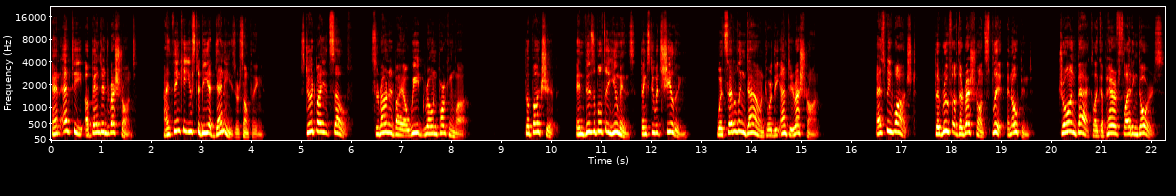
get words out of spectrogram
An empty, abandoned restaurant. I think it used to be a Denny's or something. Stood by itself, surrounded by a weed grown parking lot. The bug ship, invisible to humans thanks to its shielding, was settling down toward the empty restaurant. As we watched, the roof of the restaurant split and opened, drawing back like a pair of sliding doors.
